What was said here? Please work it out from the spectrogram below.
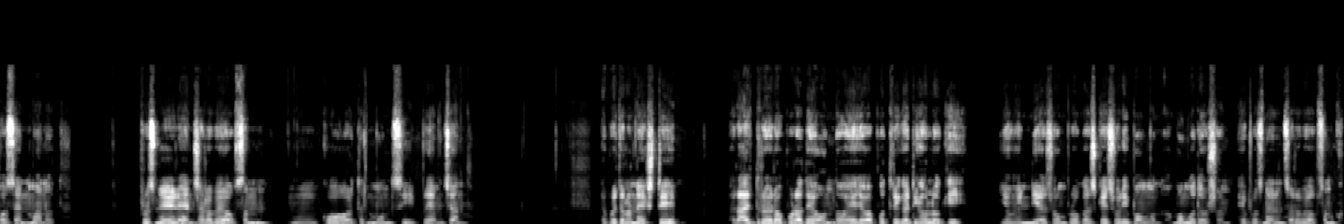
হোসেন মানত প্রশ্নের অ্যান্সার হবে অপশন কো, অর্থাৎ মুন্সী প্রেমচাঁদ। এরপর চলো নেক্সটে রাজদ্রোহের অপরাধে অন্ধ হয়ে যাওয়া পত্রিকাটি হলো কি? ইয়ং ইন্ডিয়া সোমপ্রকাশ কেশরী বঙ্গ বঙ্গদর্শন এই প্রশ্নের অ্যান্সার হবে অপশন খ,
